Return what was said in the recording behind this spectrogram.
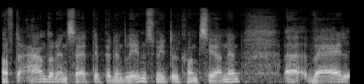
auf der anderen Seite bei den Lebensmittelkonzernen, äh, weil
